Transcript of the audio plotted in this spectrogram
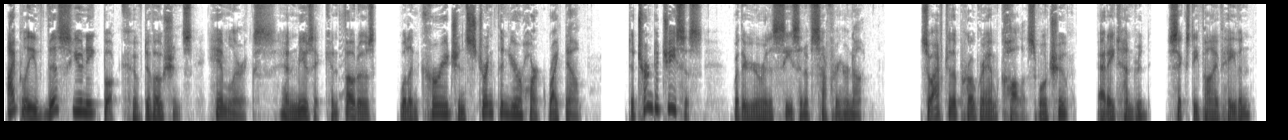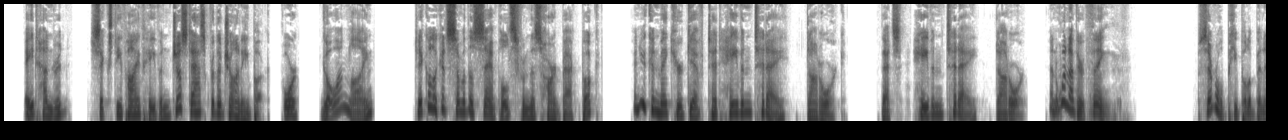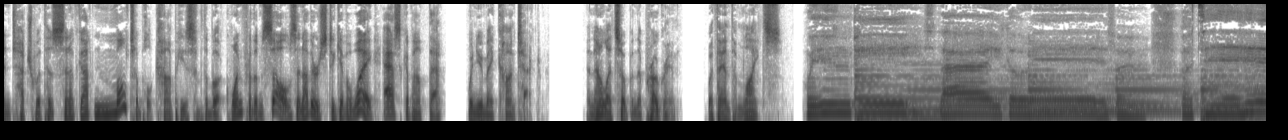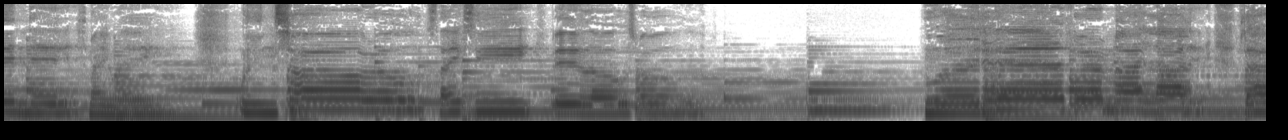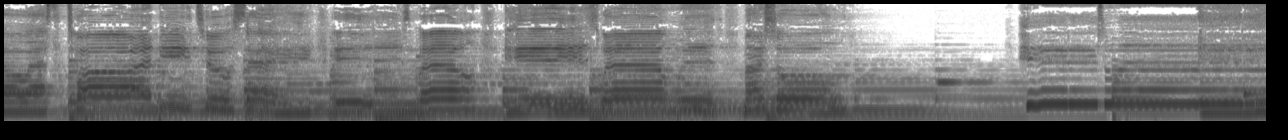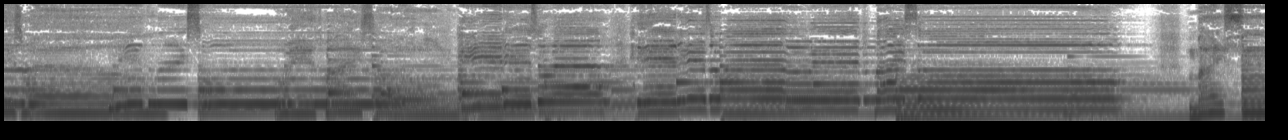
I believe this unique book of devotions, hymn lyrics, and music and photos will encourage and strengthen your heart right now to turn to Jesus, whether you're in a season of suffering or not. So after the program, call us, won't you? At 800 65 Haven. 800 65 Haven. Just ask for the Joni book or go online, take a look at some of the samples from this hardback book, and you can make your gift at haventoday.org. That's haventoday.org. And one other thing. Several people have been in touch with us and have gotten multiple copies of the book, one for themselves and others to give away. Ask about that when you make contact. And now let's open the program with Anthem Lights. When peace like a river attends my soul. My sin,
